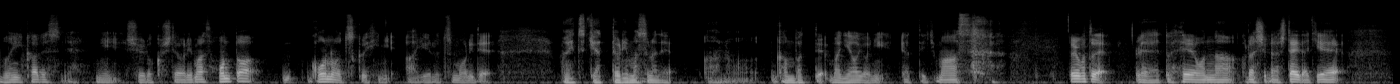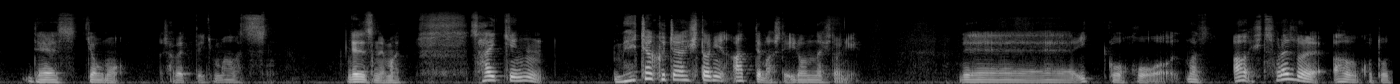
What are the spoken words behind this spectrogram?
6日ですねに収録しております。本当は5のつく日にあげるつもりで毎月やっておりますのであの頑張って間に合うようにやっていきます。ということで、えーと、平穏な暮らしがしたいだけです。今日も喋っていきます。でですねまあ最近めちゃくちゃ人に会ってましていろんな人に。で一個こうまずあそれぞれ会うこと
